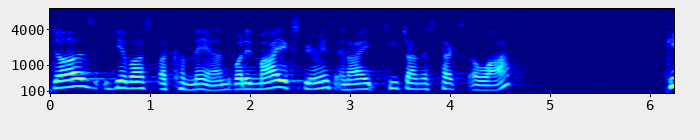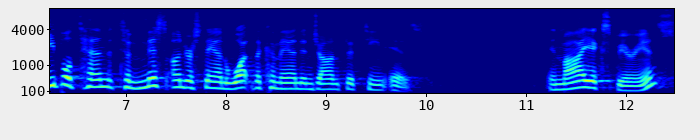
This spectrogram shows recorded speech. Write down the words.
does give us a command, but in my experience, and I teach on this text a lot, people tend to misunderstand what the command in John 15 is. In my experience,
